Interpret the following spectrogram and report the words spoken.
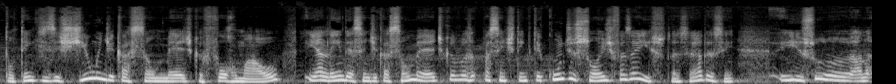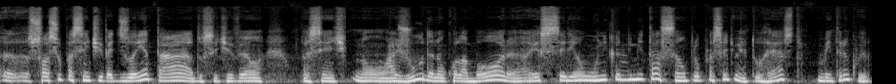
Então tem que existir uma indicação médica formal e além dessa indicação médica, o paciente tem que ter condições de fazer isso, tá certo? Assim, isso só se o paciente estiver desorientado, se tiver um, um paciente não ajuda, não colabora, essa seria a única limitação para o procedimento. O resto, bem tranquilo.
